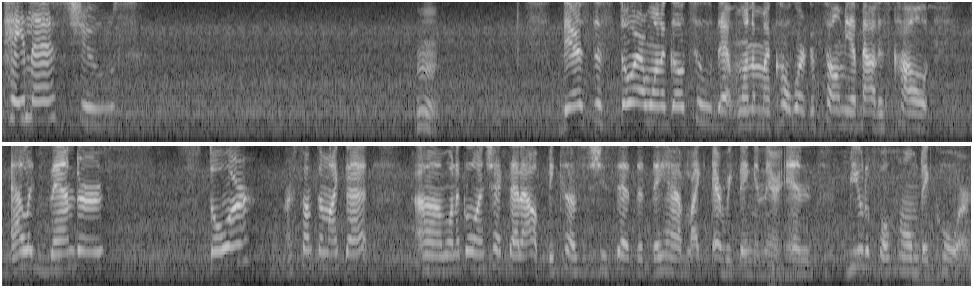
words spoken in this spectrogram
Payless Shoes. Hmm. There's the store I want to go to that one of my coworkers told me about. It's called Alexander's Store or something like that. I uh, want to go and check that out because she said that they have like everything in there and beautiful home decor.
